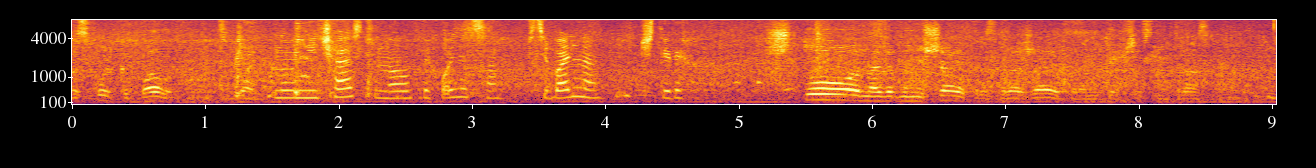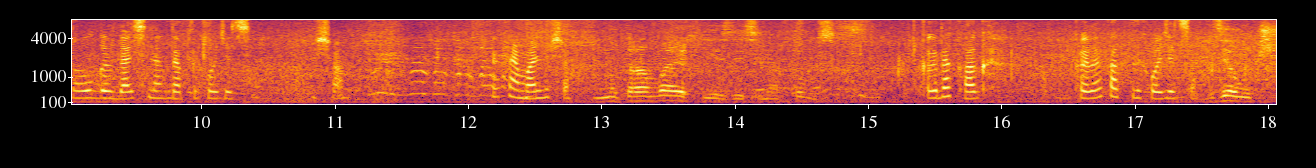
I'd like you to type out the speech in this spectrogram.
На сколько баллов на пятибалльной? Ну, не часто, но приходится. Пятибально 4. Что, наверное, мешает, раздражает работе общественного транспорта? Долго ждать иногда приходится. И все. Так нормально все. На трамваях ездите, на автобусах? Когда как. Когда как приходится. Где лучше?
